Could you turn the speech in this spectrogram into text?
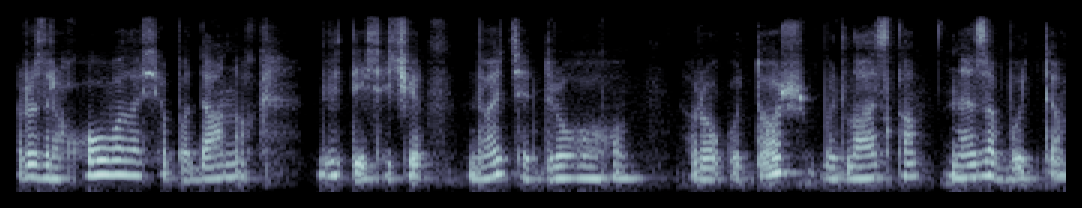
розраховувалася по даних 2022 року. Тож, будь ласка, не забудьте.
